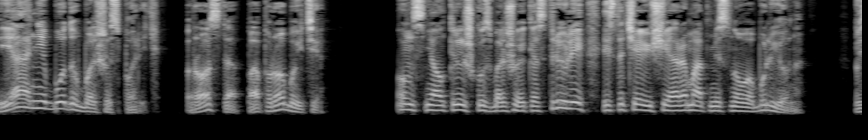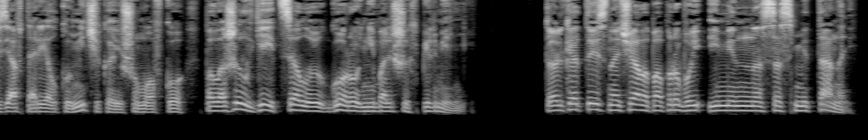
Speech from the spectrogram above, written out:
«Я не буду больше спорить. Просто попробуйте». Он снял крышку с большой кастрюли, источающей аромат мясного бульона. Взяв тарелку Мичика и шумовку, положил ей целую гору небольших пельменей. «Только ты сначала попробуй именно со сметаной».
